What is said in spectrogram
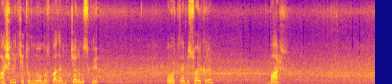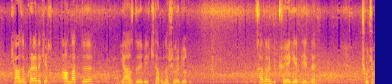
Aşırı ketumluğumuz bazen canımı sıkıyor. Ortada bir soykırım var. Kazım Karabekir anlattığı, yazdığı bir kitabında şöyle diyordu. Sanırım bir köye girdiğinde çocuk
